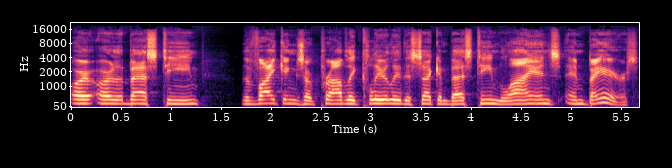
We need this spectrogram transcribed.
are, are the best team. The Vikings are probably clearly the second best team. Lions and Bears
